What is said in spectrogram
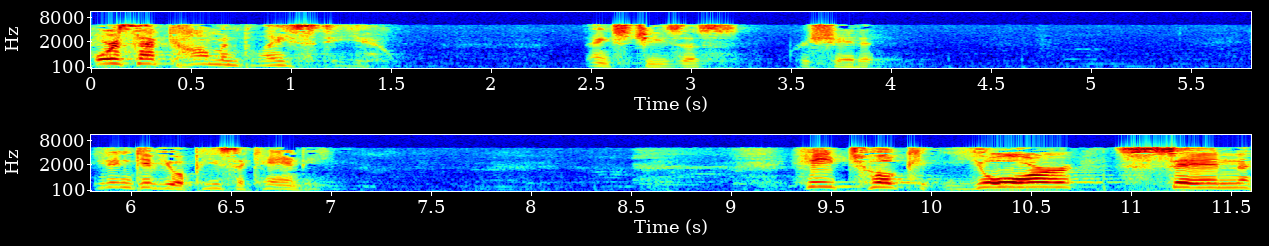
Or is that commonplace to you? Thanks, Jesus. Appreciate it. He didn't give you a piece of candy. He took your sin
